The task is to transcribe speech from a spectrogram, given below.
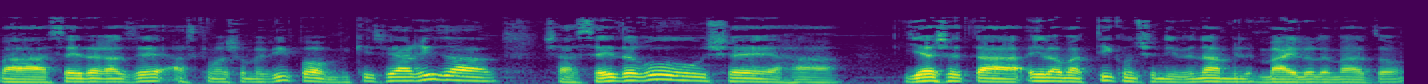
בסדר הזה, אז כמו שהוא מביא פה מכיסוי אריזה, שהסדר הוא שה... יש את האילום התיקון שנבנה מלמיילו למטו,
